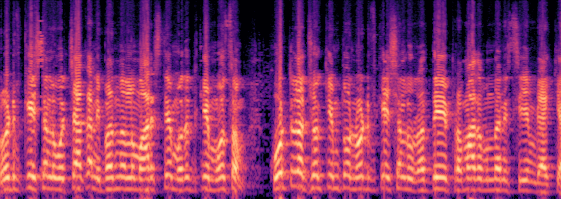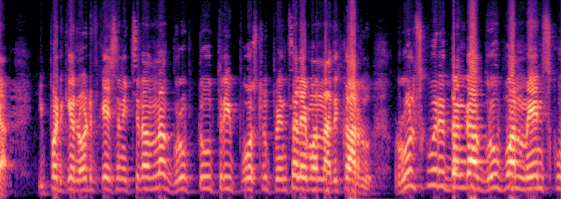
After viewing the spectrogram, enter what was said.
నోటిఫికేషన్లు వచ్చాక నిబంధనలు మారిస్తే మొదటికే మోసం. కోర్టుల జోక్యంతో నోటిఫికేషన్లు రద్దయ్యే ప్రమాదం ఉందని సీఎం వ్యాఖ్య. ఇప్పటికే నోటిఫికేషన్ ఇచ్చినందున గ్రూప్ టూ త్రీ పోస్టులు పెంచలేమన్న అధికారులు. రూల్స్కు విరుద్ధంగా గ్రూప్ వన్ మెయిన్స్కు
